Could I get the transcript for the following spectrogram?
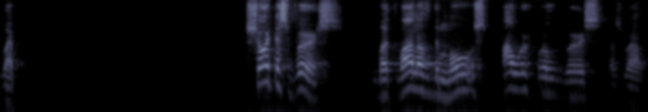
wept. Shortest verse, but one of the most powerful verse as well.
